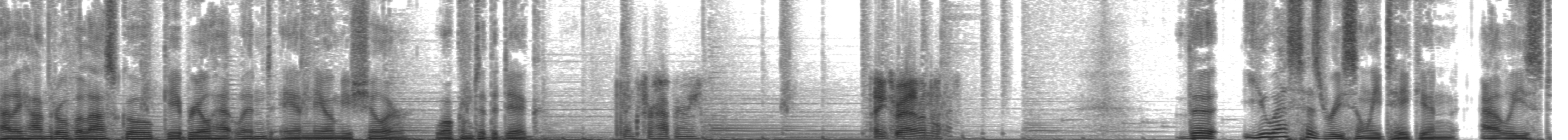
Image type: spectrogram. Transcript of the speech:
Alejandro Velasco, Gabriel Hetland, and Naomi Schiller. Welcome to The Dig. Thanks for having me. Thanks for having us. The U.S. has recently taken at least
